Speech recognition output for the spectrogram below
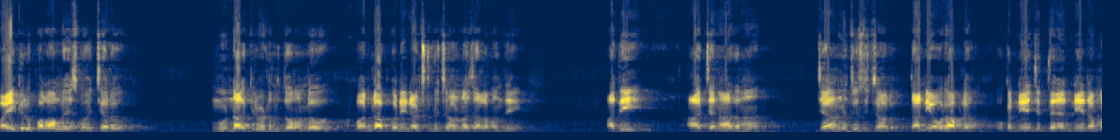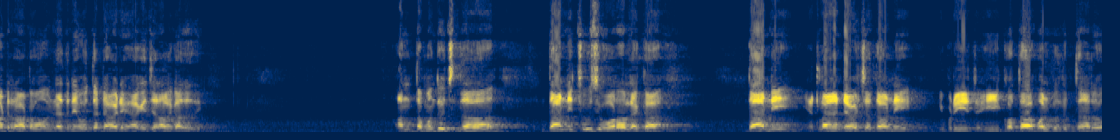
బైకులు పొలాల్లో వేసుకొని వచ్చారు. మూడు నాలుగు కిలోమీటర్ల దూరంలో బండ్లు ఆపుకొని నడుచుకుంటూ వచ్చిన వాళ్ళు ఉన్నారు చాలామంది. అది ఆ జనాదన జనాలను చూసి ఇచ్చిన దాన్ని ఎవరు ఆపలేము. ఒక నేను చెప్తే నేను రమ్మంటే రావటం లేదా నేను వద్దంటే ఆడే ఆగే జనాలు కాదు అది. అంతమంది వచ్చిన తర్వాత దాన్ని చూసి ఓరవలేక దాన్ని ఎట్లయినా డైవర్ట్ చేద్దామని ఇప్పుడు ఈ ఈ కొత్త మలుపులు చెప్తున్నారు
